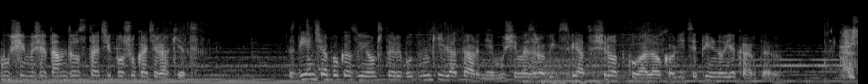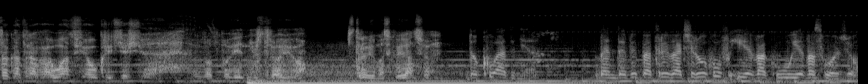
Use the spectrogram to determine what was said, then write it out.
Musimy się tam dostać i poszukać rakiet. Zdjęcia pokazują cztery budynki i latarnie. Musimy zrobić zwiat w środku, ale okolicy pilnuje kartel. Wysoka trawa ułatwia ukrycie się w odpowiednim stroju. Stroju maskującym. Dokładnie. Będę wypatrywać ruchów i ewakuuję was łodzią.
